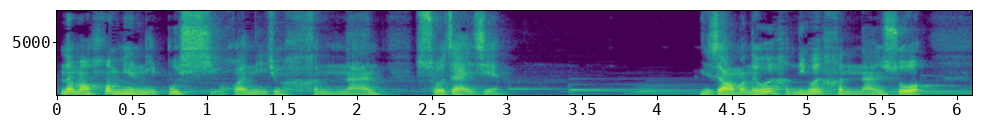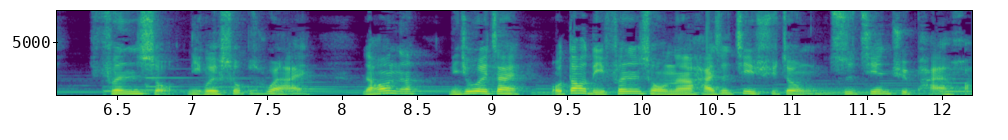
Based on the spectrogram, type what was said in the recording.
那么后面你不喜欢，你就很难说再见，你知道吗？你会你会很难说分手，你会说不出来。然后呢，你就会在我到底分手呢，还是继续这种之间去徘徊。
